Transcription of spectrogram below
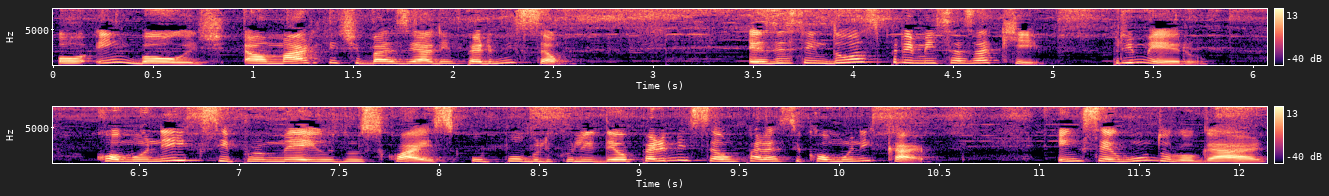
O inbound é o marketing baseado em permissão. Existem duas premissas aqui. Primeiro, Comunique-se por meios nos quais o público lhe deu permissão para se comunicar. Em segundo lugar,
